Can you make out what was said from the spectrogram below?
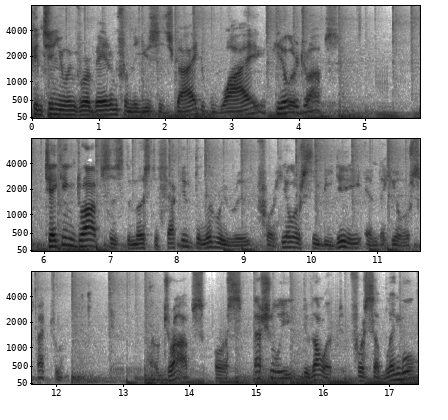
Continuing verbatim from the usage guide, why healer drops? Taking drops is the most effective delivery route for healer CBD and the healer spectrum. Our drops are specially developed for sublingual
